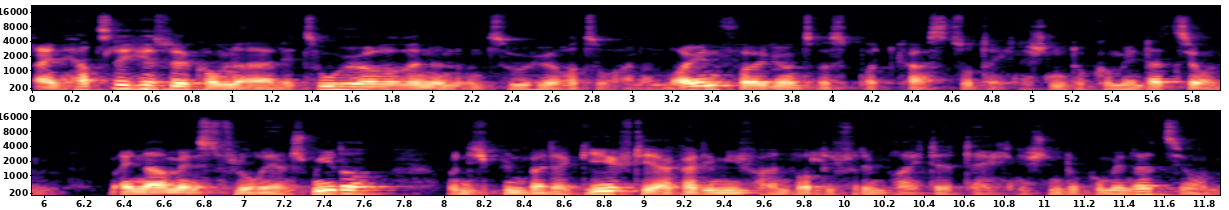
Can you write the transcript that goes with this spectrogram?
Ein herzliches Willkommen an alle Zuhörerinnen und Zuhörer zu einer neuen Folge unseres Podcasts zur technischen Dokumentation. Mein Name ist Florian Schmieder und ich bin bei der GFT Akademie verantwortlich für den Bereich der technischen Dokumentation.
